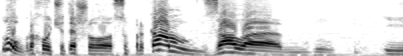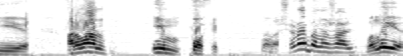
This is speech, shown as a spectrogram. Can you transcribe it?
Ну, враховуючи те, що суперкам, зала і Орлан, їм пофіг на наші реби, на жаль. Вони,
